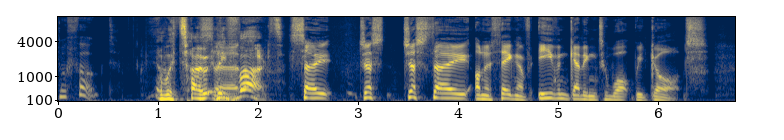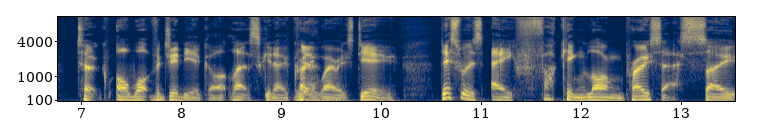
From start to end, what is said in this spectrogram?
We're fucked. We're totally So- fucked. So just just though on a thing of even getting to what we got, took or what Virginia got. Let's you know credit Yeah. where it's due. This was a fucking long process. So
